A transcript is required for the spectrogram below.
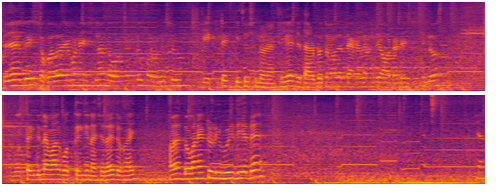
তো সকালবেলা যখন এসেছিলাম, তখন কিন্তু কোনো কিছু কেক টেক কিছু ছিল না, ঠিক আছে? তারপর তোমাদের দেখালাম যে অর্ডার এসেছিল। প্রত্যেক দিনের মাল প্রত্যেক দিন আসে তাই তো ভাই? আমাদের দোকানে একটু রিভিউ দিয়ে দে। কেন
